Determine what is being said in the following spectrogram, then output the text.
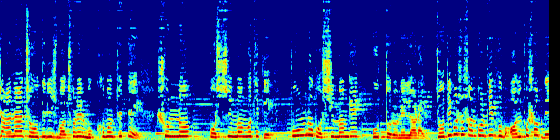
টানা চৌত্রিশ বছরের মুখ্যমন্ত্রীত্বে শূন্য পশ্চিমবঙ্গ থেকে পূর্ণ পশ্চিমবঙ্গে উত্তরণের লড়াই। জ্যোতি বসু সম্পর্কে খুব অল্প শব্দে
